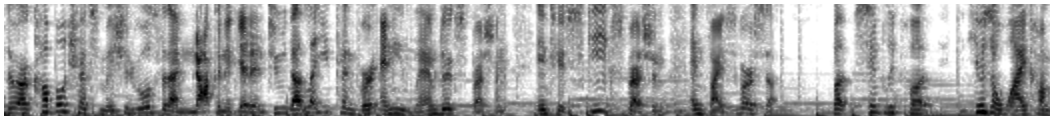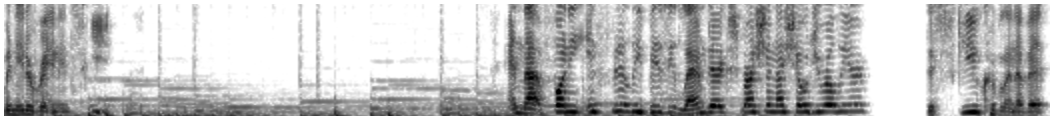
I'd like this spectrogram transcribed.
There are a couple transformation rules that I'm not going to get into that let you convert any lambda expression into ski expression and vice versa. But simply put, here's a y combinator written in ski. And that funny infinitely busy lambda expression I showed you earlier? The ski equivalent of it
